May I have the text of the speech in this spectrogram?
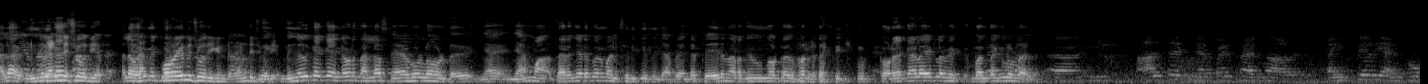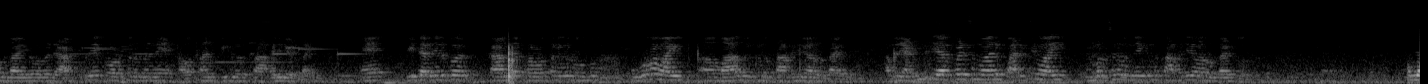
അല്ല, നിങ്ങളുടെ നിങ്ങൾക്ക് രണ്ട് ചോദ്യം. അല്ല, ഒരു മിനിറ്റ്. പുറയുന്നു ചോദിക്കുന്നുണ്ട് രണ്ട് ചോദ്യം. നിങ്ങൾക്കൊക്കെ എന്നോട് നല്ല സ്നേഹമുള്ളതുകൊണ്ട് ഞാൻ ഞാൻ തെരഞ്ഞെടുപ്പിന് മത്സരിക്കുന്നില്ല. അപ്പൊ എന്റെ പേര് നിറഞ്ഞു നിന്നോട്ടെ എന്ന് പറഞ്ഞിട്ടായിരിക്കും കുറെ കാലമായിട്ടുള്ള ബന്ധങ്ങളുള്ളതല്ലേ? കൈപ്പേറിയ അനുഭവം ഉണ്ടായതുകൊണ്ട് രാഷ്ട്രീയ പ്രവർത്തനം തന്നെ അവസാനിപ്പിക്കുന്ന ഒരു സാഹചര്യം ഉണ്ടായി. ഈ തെരഞ്ഞെടുപ്പ് കാലത്തെ പ്രവർത്തനങ്ങളൊന്നും പൂർണമായും മാറി നിൽക്കുന്ന സാഹചര്യമാണ് ഉണ്ടായത്. അപ്പൊ രണ്ട് ചെയർപേഴ്സൺമാരും പരസ്യമായി വിമർശനം ഉന്നയിക്കുന്ന സാഹചര്യമാണ് ഉണ്ടായിട്ടുള്ളത്. അല്ല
